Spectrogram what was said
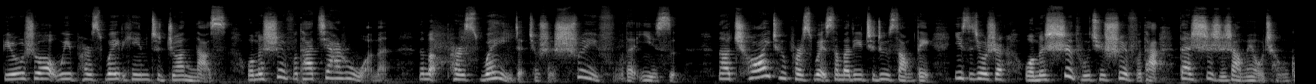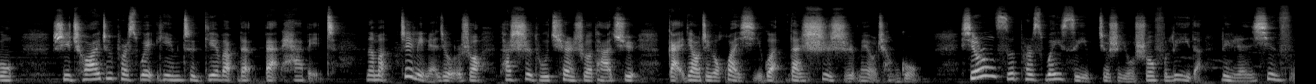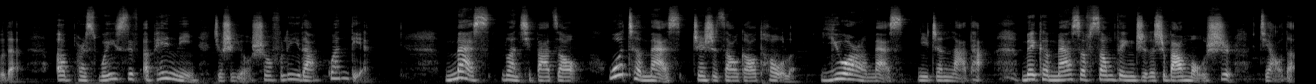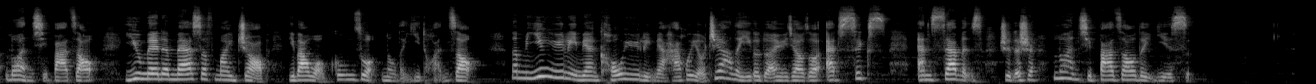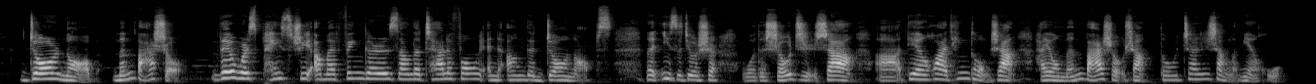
比如说，we persuade him to join us，我们说服他加入我们。那么 persuade 就是说服的意思。那 try to persuade somebody to do something，意思就是我们试图去说服他，但事实上没有成功。She tried to persuade him to give up that bad habit。 那么这里面就是说，他试图劝说他去改掉这个坏习惯，但事实没有成功。形容词 persuasive 就是有说服力的，令人信服的。A persuasive opinion 就是有说服力的观点。Mess 乱七八糟，What a mess 真是糟糕透了。You are a mess，你真邋遢。Make a mess of something 指的是把某事搅得乱七八糟。You made a mess of my job，你把我工作弄得一团糟。那么英语里面、口语里面还会有这样的一个短语，叫做 at six and sevens，指的是乱七八糟的意思。Doorknob 门把手 ，There was pastry on my fingers, on the telephone, and on the doorknobs。那意思就是我的手指上啊、电话听筒上，还有门把手上都沾上了面糊。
